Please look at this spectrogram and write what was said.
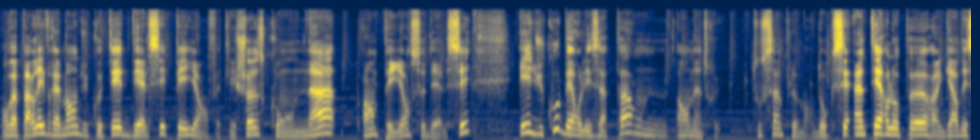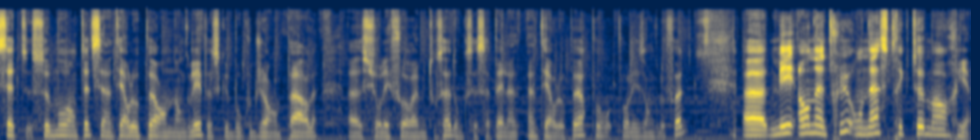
On va parler vraiment du côté DLC payant, en fait. Les choses qu'on a en payant ce DLC. Et du coup, ben, on les a pas en, intrus tout simplement. Donc c'est interloper, hein, gardez ce mot en tête, c'est interloper en anglais parce que beaucoup de gens en parlent euh, sur les forums, tout ça, donc ça s'appelle interloper pour, pour les anglophones. mais en intrus, on a strictement rien.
